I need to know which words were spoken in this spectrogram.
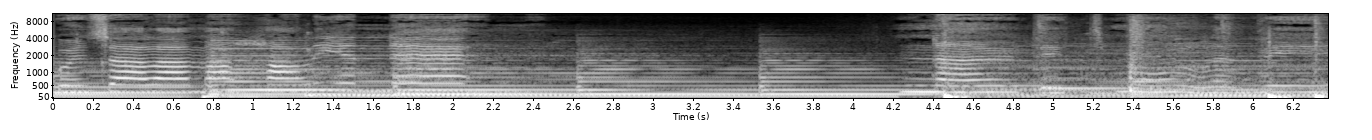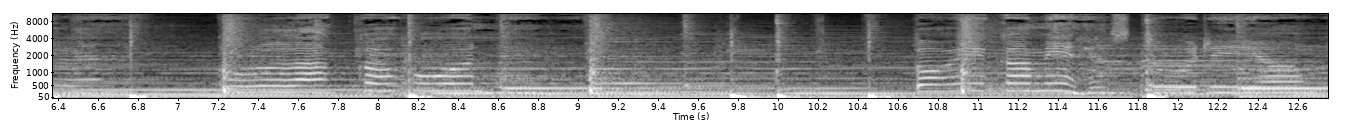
kuin salama haljennee. Näytit mulle viileen ullakkohuoneen. Poikamiehen studio, eli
